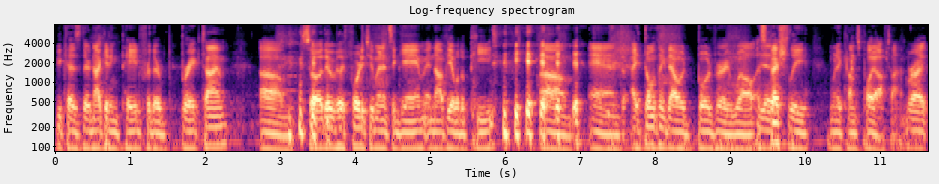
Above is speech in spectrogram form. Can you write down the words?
because they're not getting paid for their break time. Um, so they would be like 42 minutes a game and not be able to pee. Um, and I don't think that would bode very well, especially when it comes playoff time. right.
